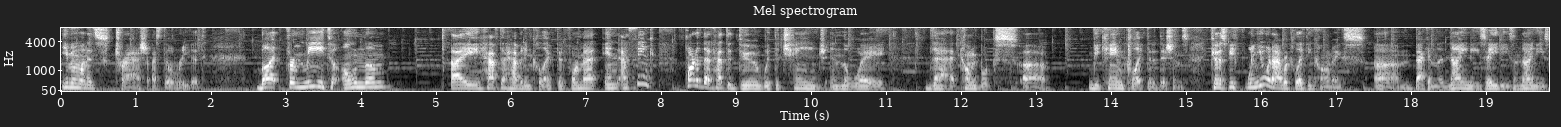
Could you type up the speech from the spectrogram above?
Even when it's trash, I still read it. But for me to own them, I have to have it in collected format. And I think part of that had to do with the change in the way that comic books uh, became collected editions. Because when you and I were collecting comics um, back in the 90s, 80s, and 90s,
